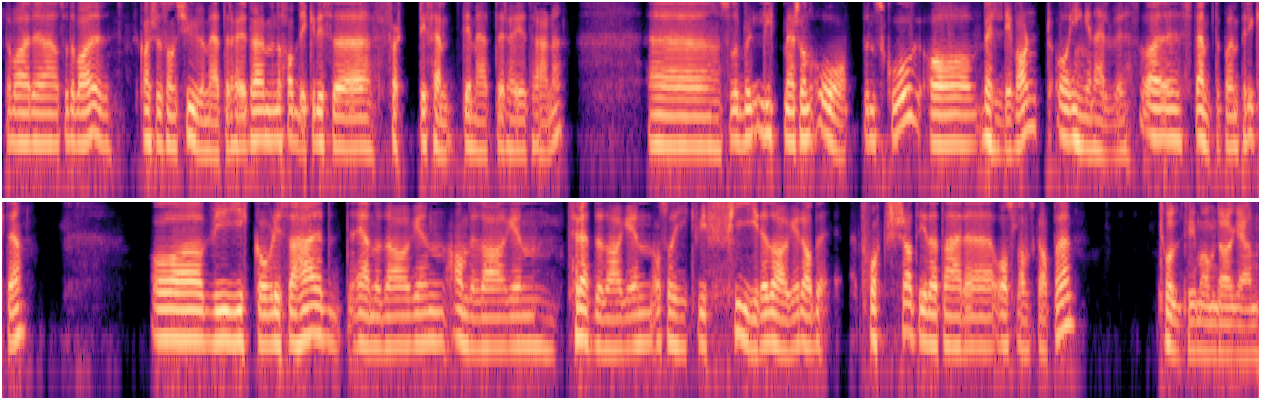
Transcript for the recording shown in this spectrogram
Det uh, altså det var kanskje sånn 20 meter høye trær, men du hadde ikke disse 40-50 meter høye trærne. Eh, så det ble litt mer sånn åpen skog og veldig varmt og ingen elver. Så det stemte på en prikk, det. Og vi gikk over disse her ene dagen, andre dagen, tredje dagen, og så gikk vi fire dager og hadde fortsatt i dette her eh, åslandskapet. Tolv timer om dagen?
